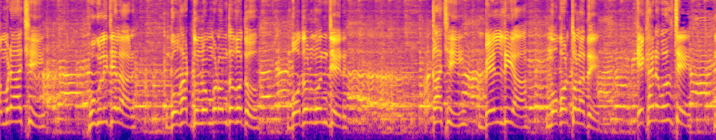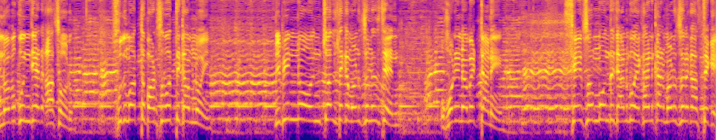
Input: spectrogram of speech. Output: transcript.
আমরা আছি হুগলি জেলার গোঘাট দু নম্বর অন্তর্গত বদনগঞ্জের কাছি বেলডিয়া মকরতলাতে এখানে বলছে নবকুঞ্জের আসর। শুধুমাত্র পার্শ্ববর্তী কাম নয়, বিভিন্ন অঞ্চল থেকে মানুষজন এসেছেন হরিনামের টানে। সেই সম্বন্ধে জানব এখানকার মানুষজনের কাছ থেকে।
